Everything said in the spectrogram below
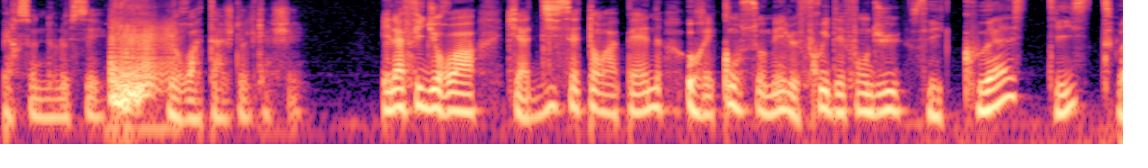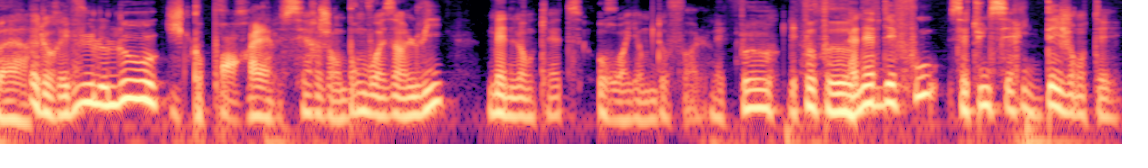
personne ne le sait. Le roi tâche de le cacher. Et la fille du roi, qui a 17 ans à peine, aurait consommé le fruit défendu. C'est quoi cette histoire? Elle aurait vu le loup. J'y comprends rien Le sergent Bonvoisin, lui, mène l'enquête au royaume d'Ophol. Les fous Les fous fous La Nef des Fous, c'est une série déjantée.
